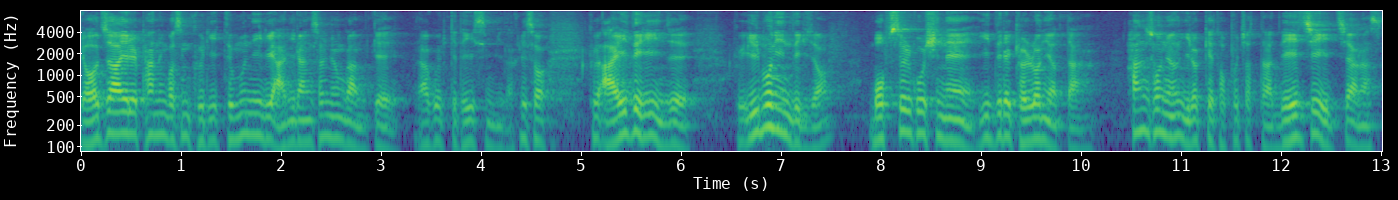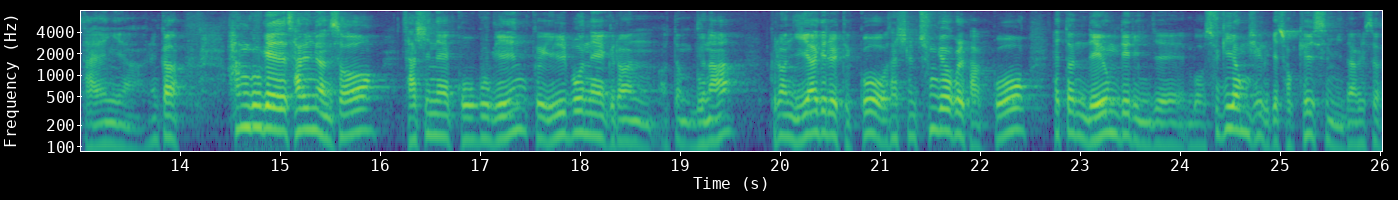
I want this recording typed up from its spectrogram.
여자아이를 파는 것은 그리 드문 일이 아니라는 설명과 함께 라고 이렇게 돼 있습니다. 그래서 그 아이들이 이제 그 일본인들이죠. 몹쓸 고신의 이들의 결론이었다. 한 소년은 이렇게 덧붙였다. 내지에 있지 않아서 다행이야. 그러니까 한국에 살면서 자신의 고국인 그 일본의 그런 어떤 문화 그런 이야기를 듣고 사실은 충격을 받고 했던 내용들이 이제 뭐 수기 형식으로 이렇게 적혀 있습니다. 그래서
